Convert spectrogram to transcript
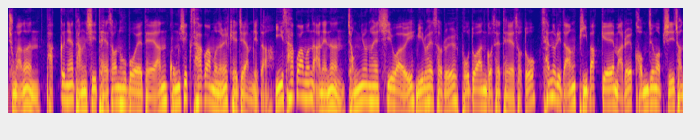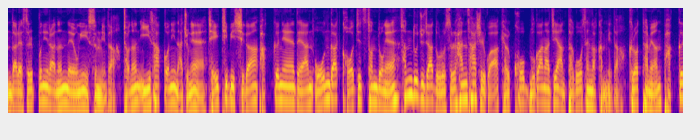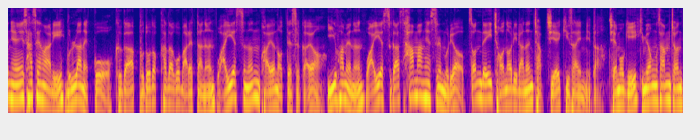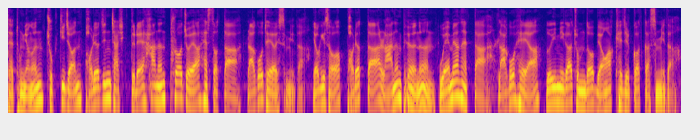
중앙은 박근혜 당시 대선 후보에 대한 공식 사과문을 게재합니다. 이 사과문 안에는 정윤회 씨와의 밀회서를 보도한 것에 대해서도 새누리당 비박계의 말을 검증 없이 전달했을 뿐이라는 내용이 있습니다. 저는 이 사건이 나중에 JTBC가 박근혜에 대한 온갖 거짓 선동의 선두주자 노릇을 한 사실과 결코 무관하지 않다고 생각합니다. 그렇다면 박근혜의 사생활이 문란했고 그가 부도 덕하다고 말했다는 YS는 과연 어땠을까요? 이 화면은 YS가 사망했을 무렵 썬데이 저널이라는 잡지의 기사입니다. 제목이 김영삼 전 대통령은 죽기 전 버려진 자식들의 한은 풀어줘야 했었다 라고 되어 있습니다. 여기서 버렸다 라는 표현은 외면했다 라고 해야 의미가 좀 더 명확해질 것 같습니다.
